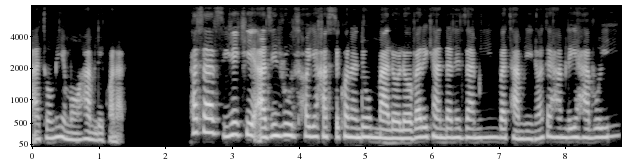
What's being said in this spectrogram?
اتمی ما حمله کند. پس از یکی از این روزهای خسته کننده و ملالآور کندن زمین و تمرینات حمله هوایی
